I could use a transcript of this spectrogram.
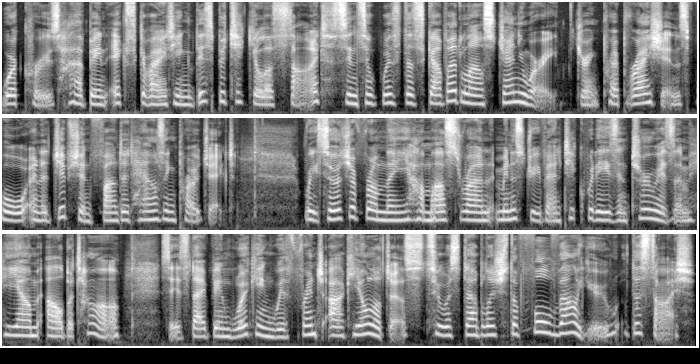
Work crews have been excavating this particular site since it was discovered last January during preparations for an Egyptian funded housing project. Researcher from the Hamas run Ministry of Antiquities and Tourism, Hiam Al Batar, says they've been working with French archaeologists to establish the full value of the site.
